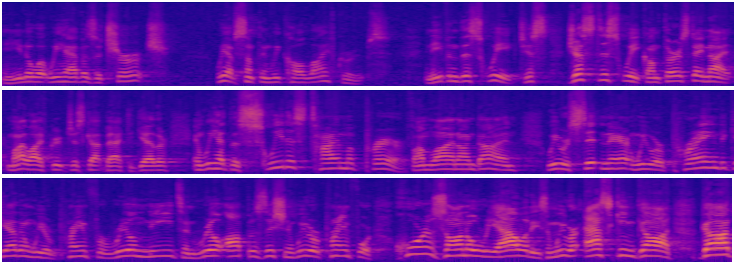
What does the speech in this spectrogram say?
And you know what we have as a church? We have something we call life groups. And even this week, just, just this week on Thursday night, my life group just got back together and we had the sweetest time of prayer. If I'm lying, I'm dying. We were sitting there and we were praying together and we were praying for real needs and real opposition. We were praying for horizontal realities and we were asking God, God,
